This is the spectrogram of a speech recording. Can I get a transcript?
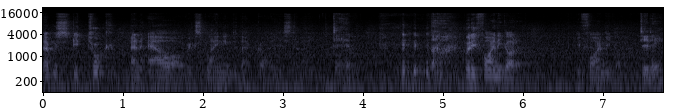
that was. It took an hour of explaining to that guy yesterday, Damn. but he finally got it. He finally got it. Did he?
